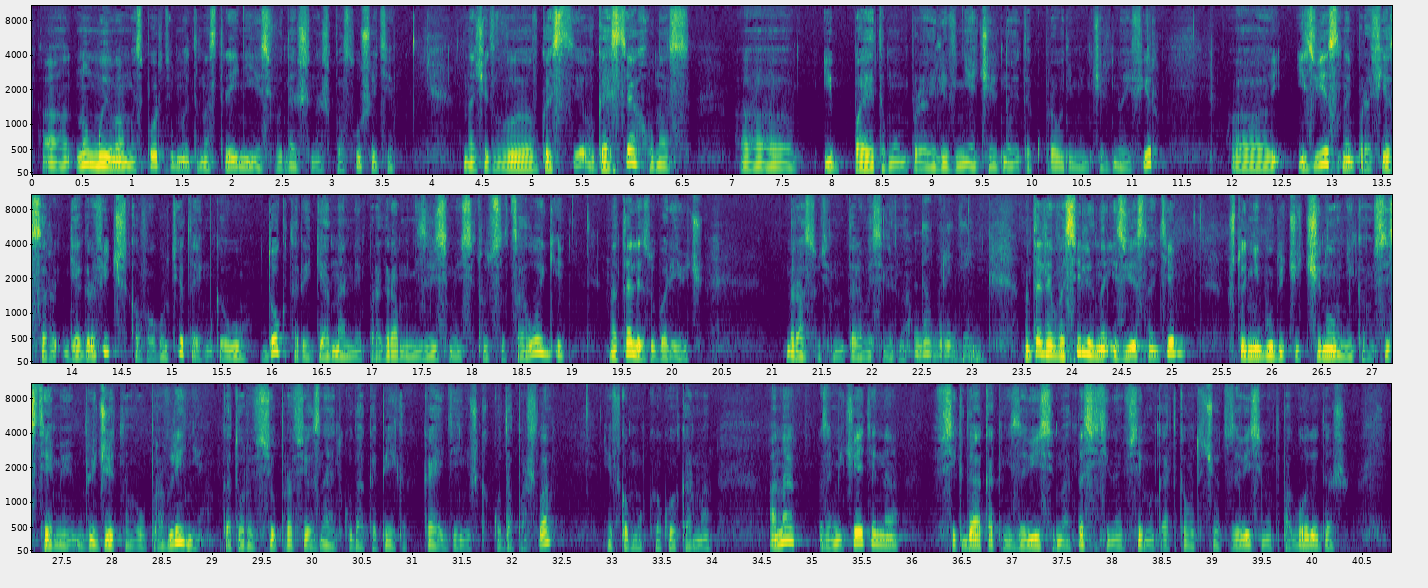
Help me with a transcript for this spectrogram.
А, ну, мы вам испортим это настроение, если вы дальше наш послушаете. Значит, в, в, гости, в гостях у нас, э, и поэтому мы провели внеочередной, так проводим очередной эфир, э, известный профессор географического факультета МГУ, доктор региональной программы Независимый институт социологии Наталья Зубаревич. Здравствуйте, Наталья Васильевна. Добрый день. Наталья Васильевна известна тем, что не будучи чиновником в системе бюджетного управления, который все про всех знает, куда копейка, какая денежка, куда пошла и в кому, какой карман, она замечательно, всегда как независимая, относительно все мы от кого-то чего-то зависим, от погоды даже,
